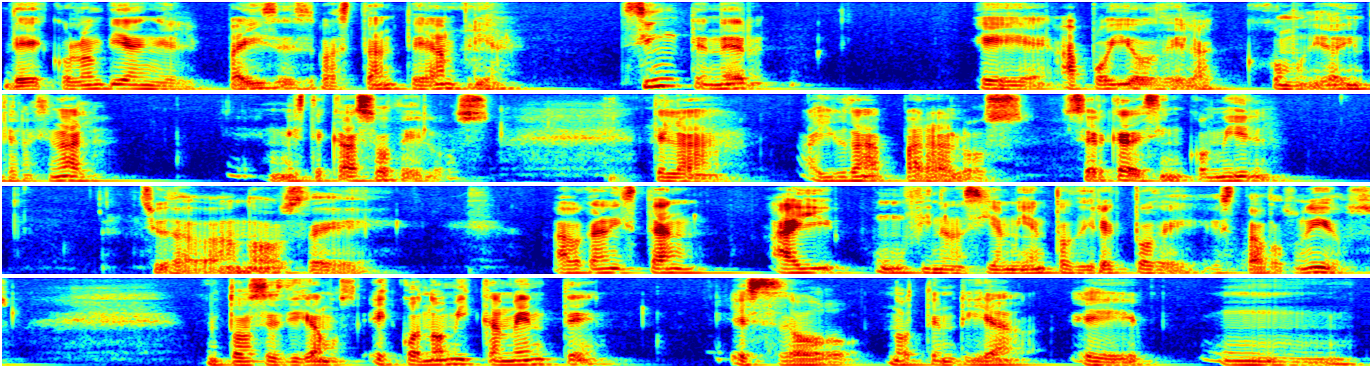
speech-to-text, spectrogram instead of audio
de Colombia en el país es bastante amplia sin tener eh, apoyo de la comunidad internacional. En este caso, de, los, de la ayuda para los cerca de 5.000 ciudadanos de Afganistán, hay un financiamiento directo de Estados Unidos. Entonces, digamos, económicamente eso no tendría eh, un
